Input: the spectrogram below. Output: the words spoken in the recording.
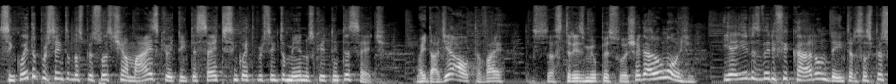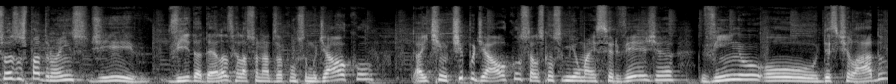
50% das pessoas tinha mais que 87 e 50% menos que 87. Uma idade alta, vai. As 13 mil pessoas chegaram longe. E aí eles verificaram, dentre essas pessoas, os padrões de vida delas relacionados ao consumo de álcool. Aí tinha o tipo de álcool, se elas consumiam mais cerveja, vinho ou destilado,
